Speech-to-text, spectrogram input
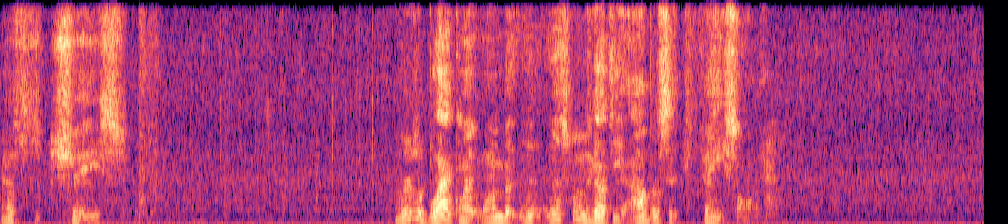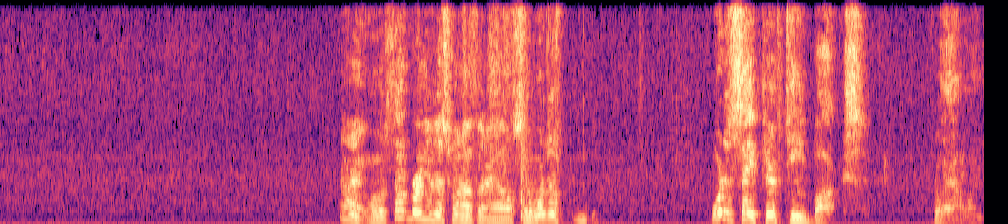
That's the chase. Well, there's a blacklight one, but th this one's got the opposite face on. Alright, well, it's not bringing this one up an L, so we'll just, we'll just say 15 bucks for that one.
